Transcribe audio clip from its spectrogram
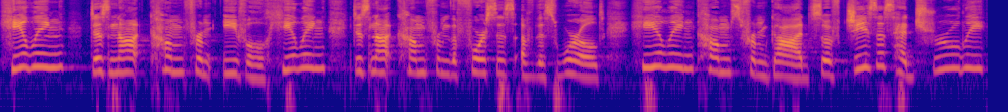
Healing does not come from evil. Healing does not come from the forces of this world. Healing comes from God. So if Jesus had truly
